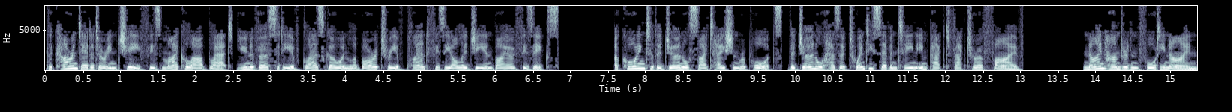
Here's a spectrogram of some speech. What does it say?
The current editor-in-chief is Michael R. Blatt University of Glasgow and Laboratory of Plant Physiology and Biophysics. According to the Journal Citation Reports, the journal has a 2017 impact factor of 5.949.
